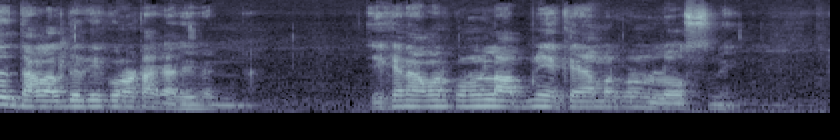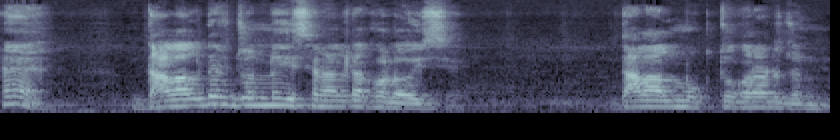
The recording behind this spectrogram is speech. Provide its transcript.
যে দালালদেরকে কোনো টাকা দেবেন না। এখানে আমার কোনো লাভ নেই, এখানে আমার কোনো লস নেই। হ্যাঁ দালালদের জন্য এই চ্যানেলটা খোলা হয়েছে দালাল মুক্ত করার জন্য।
